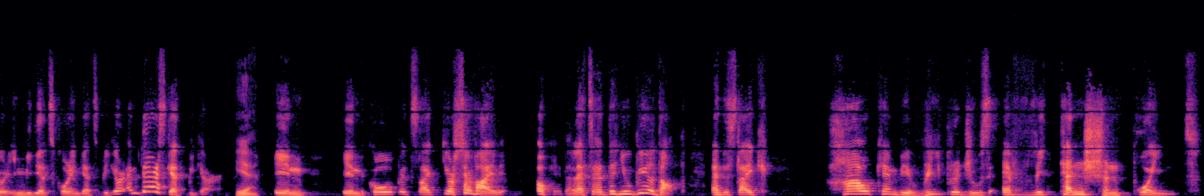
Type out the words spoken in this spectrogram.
Your immediate scoring gets bigger, and theirs get bigger. Yeah. In in co-op, it's like you're surviving. Okay, then let's add the new build up, and it's like, how can we reproduce every tension point?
